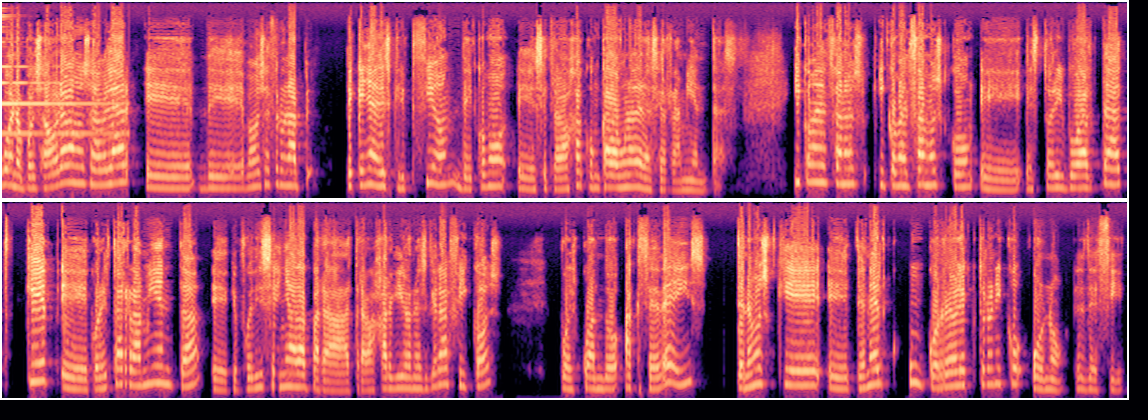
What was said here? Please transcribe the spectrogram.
Bueno, pues ahora vamos a hablar eh, de, vamos a hacer una pequeña descripción de cómo eh, se trabaja con cada una de las herramientas. Y comenzamos, y comenzamos con Storyboard Dat, eh, con esta herramienta eh, que fue diseñada para trabajar guiones gráficos, pues cuando accedéis tenemos que eh, tener un correo electrónico o no. Es decir,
